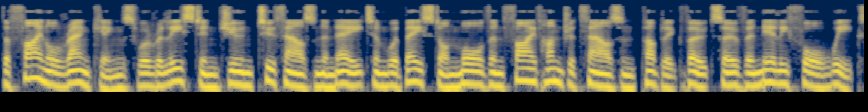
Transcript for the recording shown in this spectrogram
The final rankings were released in June 2008 and were based on more than 500,000 public votes over nearly four weeks.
